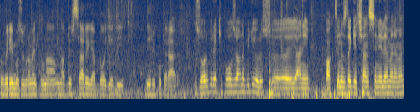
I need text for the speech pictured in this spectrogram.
troveremo sicuramente una- un avversario che ha voglia di, di recuperare. Zor bir rakip olacağını biliyoruz. Ee, yani baktığınızda geçen seneli hemen hemen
